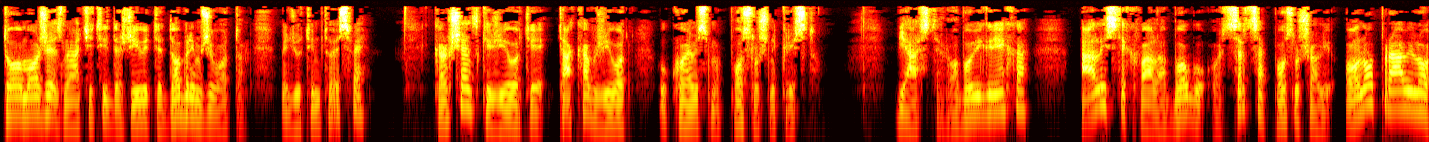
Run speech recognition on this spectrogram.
To može značiti da živite dobrim životom, međutim to je sve. Kršćanski život je takav život u kojem smo poslušni Kristu. Ja ste robovi grijeha, ali ste, hvala Bogu, od srca poslušali ono pravilo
